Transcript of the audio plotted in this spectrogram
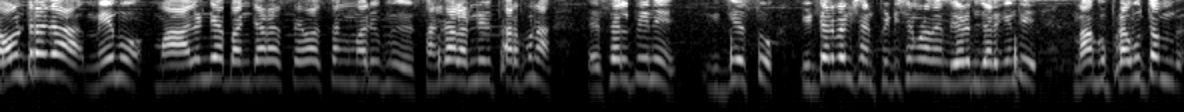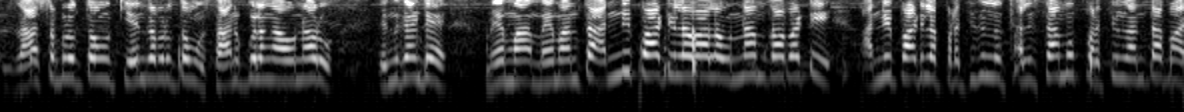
కౌంటర్గా మేము మా ఆల్ ఇండియా బంజారా సేవా సంఘం మరియు సంఘాలన్నిటి తరఫున ఎస్ఎల్పిని ఇది చేస్తూ ఇంటర్వెన్షన్ పిటిషన్ కూడా మేము వేయడం జరిగింది. మాకు ప్రభుత్వం రాష్ట్ర ప్రభుత్వం కేంద్ర ప్రభుత్వం సానుకూలంగా ఉన్నారు. ఎందుకంటే మేము మేమంతా అన్ని పార్టీల వాళ్ళు ఉన్నాం కాబట్టి అన్ని పార్టీల ప్రతినిధులు కలిసాము ప్రతినిధులంతా మా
